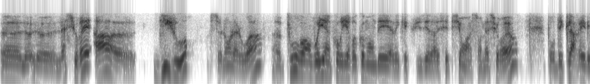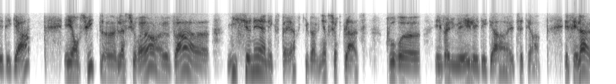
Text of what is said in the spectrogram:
l'assuré a dix jours selon la loi, euh, pour envoyer un courrier recommandé avec accusé de réception à son assureur pour déclarer les dégâts. Et ensuite, euh, l'assureur euh, va missionner un expert qui va venir sur place pour évaluer les dégâts, etc. Et c'est là,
